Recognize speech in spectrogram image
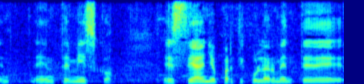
en- en Temisco. Este año particularmente eh,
